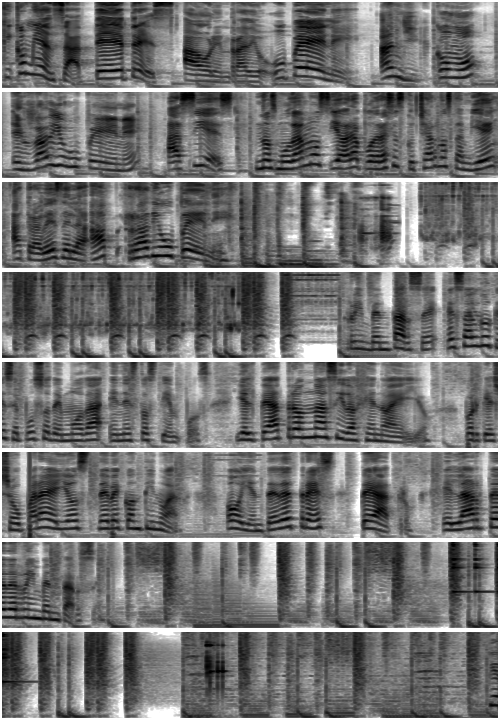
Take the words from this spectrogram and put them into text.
Aquí comienza T3, ahora en Radio UPN. Angie, ¿cómo? ¿En Radio UPN? Así es, nos mudamos y ahora podrás escucharnos también a través de la app Radio UPN. Reinventarse es algo que se puso de moda en estos tiempos y el teatro no ha sido ajeno a ello, porque el show para ellos debe continuar. Hoy en TD3, Teatro, el arte de reinventarse.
